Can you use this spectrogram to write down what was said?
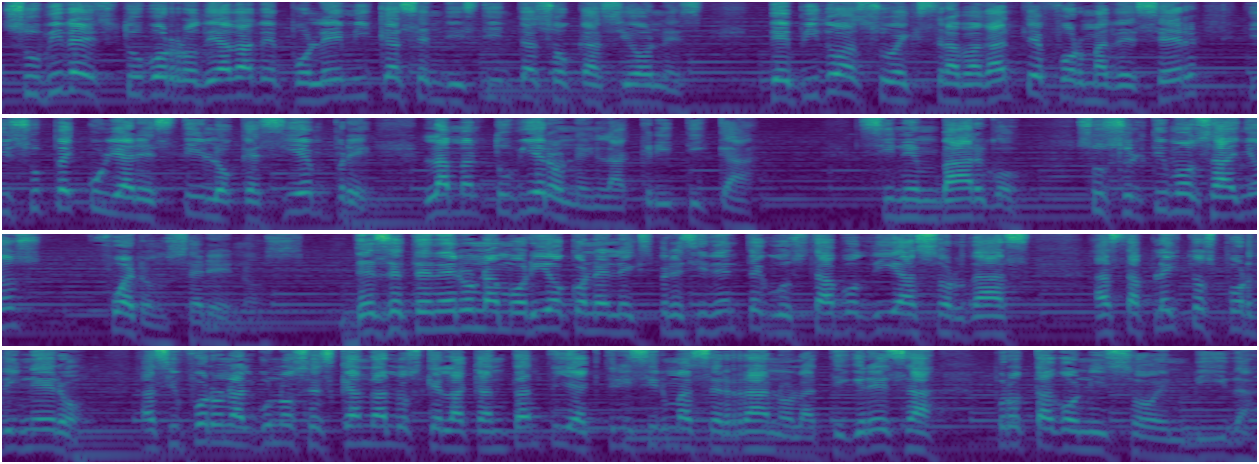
Su vida estuvo rodeada de polémicas en distintas ocasiones, debido a su extravagante forma de ser y su peculiar estilo que siempre la mantuvieron en la crítica. Sin embargo, sus últimos años fueron serenos. Desde tener un amorío con el expresidente Gustavo Díaz Ordaz hasta pleitos por dinero, así fueron algunos escándalos que la cantante y actriz Irma Serrano, la tigresa, protagonizó en vida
